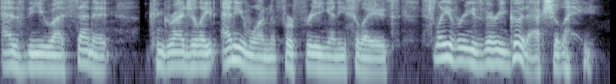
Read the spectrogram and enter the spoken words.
as the U.S. Senate, congratulate anyone for freeing any slaves. Slavery is very good, actually.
